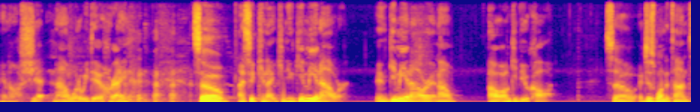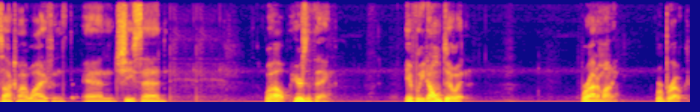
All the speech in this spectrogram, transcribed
You oh, know, shit. Now what do we do, right? so I said, can I? Can you give me an hour? And give me an hour, and I'll, I'll, I'll give you a call. So I just wanted time to talk to my wife, and and she said, "Well, here's the thing. If we don't do it, we're out of money. We're broke.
